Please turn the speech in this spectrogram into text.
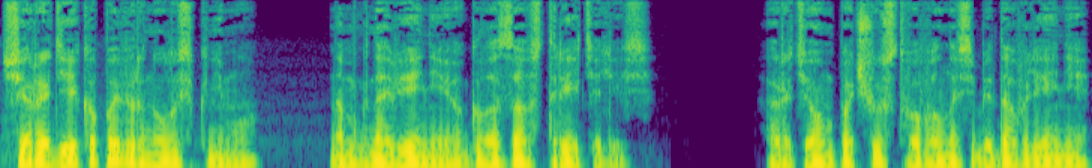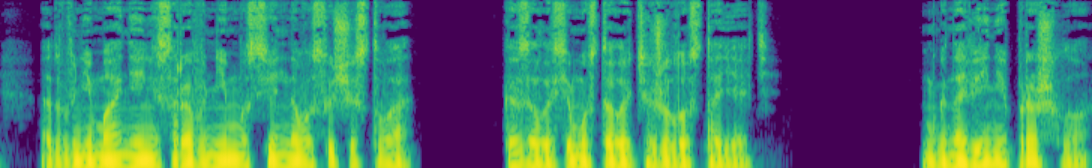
Чародейка повернулась к нему. На мгновение их глаза встретились. Артем почувствовал на себе давление от внимания несравнимо сильного существа. Казалось, ему стало тяжело стоять. Мгновение прошло.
